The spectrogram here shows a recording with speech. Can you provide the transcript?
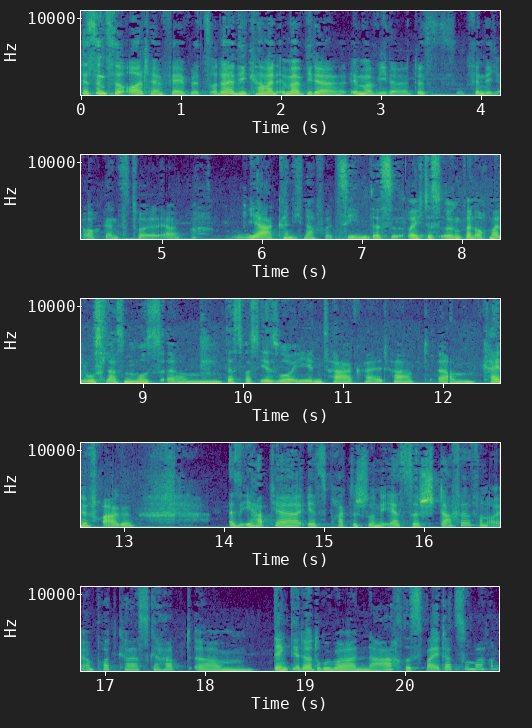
Das sind so Alltime-Favorites, oder? Die kann man immer wieder, immer wieder. Das finde ich auch ganz toll, ja. Ja, kann ich nachvollziehen, dass euch das irgendwann auch mal loslassen muss. Ähm, das, was ihr so jeden Tag halt habt, ähm, keine Frage. Also ihr habt ja jetzt praktisch schon eine erste Staffel von eurem Podcast gehabt. Ähm, denkt ihr darüber nach, das weiterzumachen?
